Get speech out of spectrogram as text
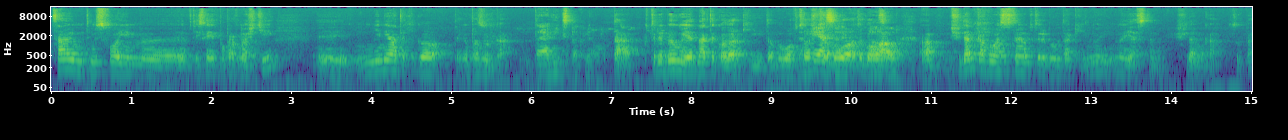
całym tym swoim, e, w tej swojej poprawności nie miała takiego tego pazurka. Tak jak XPEC miał. Tak, który był jednak te kolorki, to było Ten coś, co było, to było wow. A siódemka była systemem, który był taki, no i no jestem, siódemka, super.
